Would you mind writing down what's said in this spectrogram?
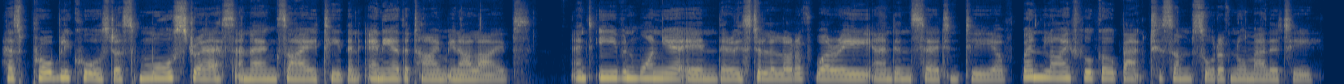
has probably caused us more stress and anxiety than any other time in our lives. And even one year in, there is still a lot of worry and uncertainty of when life will go back to some sort of normality.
